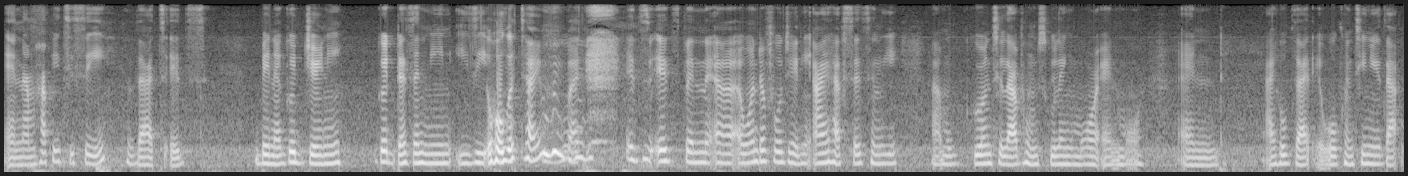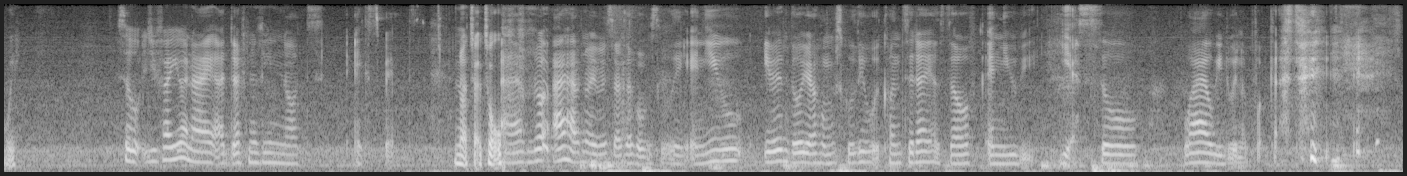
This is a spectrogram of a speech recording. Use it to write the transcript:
And I'm happy to say that it's been a good journey. Good doesn't mean easy all the time, but it's it's been a, a wonderful journey. I have certainly um, grown to love homeschooling more and more, and I hope that it will continue that way. So, Jifa, you and I are definitely not experts. Not at all. I have not. I have not even started homeschooling, and you, even though you're homeschooling, would consider yourself a newbie. Yes. So, why are we doing a podcast?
